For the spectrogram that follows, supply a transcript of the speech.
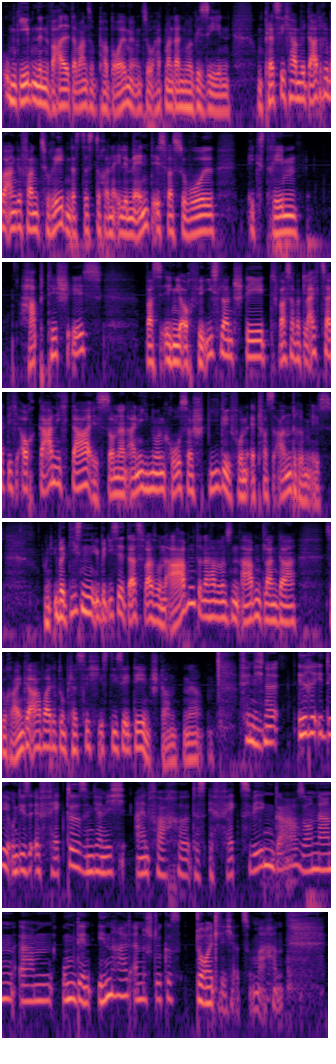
umgebenden Wald, da waren so ein paar Bäume und so, hat man dann nur gesehen. Und plötzlich haben wir darüber angefangen zu reden, dass das doch ein Element ist, was sowohl extrem haptisch ist, was irgendwie auch für Island steht, was aber gleichzeitig auch gar nicht da ist, sondern eigentlich nur ein großer Spiegel von etwas anderem ist. Und über diesen, über diese, das war so ein Abend und dann haben wir uns einen Abend lang da so reingearbeitet und plötzlich ist diese Idee entstanden. Ja. Finde ich eine irre Idee. Und diese Effekte sind ja nicht einfach äh, des Effekts wegen da, sondern ähm, um den Inhalt eines Stückes deutlicher zu machen.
